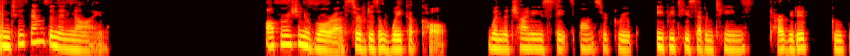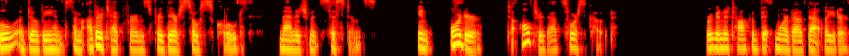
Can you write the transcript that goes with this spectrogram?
In 2009, Operation Aurora served as a wake-up call when the Chinese state-sponsored group APT-17 targeted Google, Adobe, and some other tech firms for their source code management systems in order to alter that source code. We're going to talk a bit more about that later.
